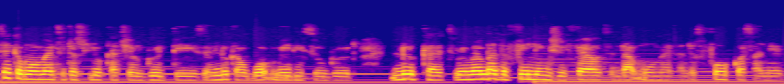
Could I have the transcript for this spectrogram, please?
take a moment to just look at your good days and look at what made it so good look at remember the feelings you felt in that moment and just focus on it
